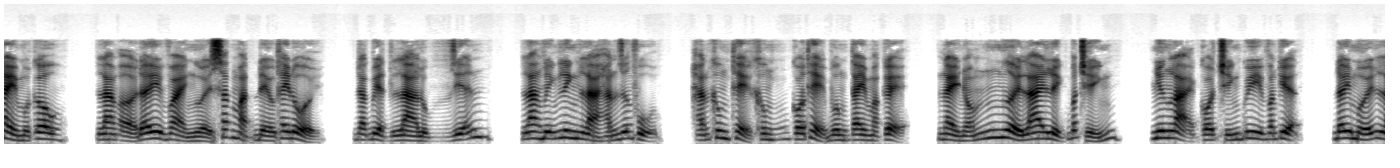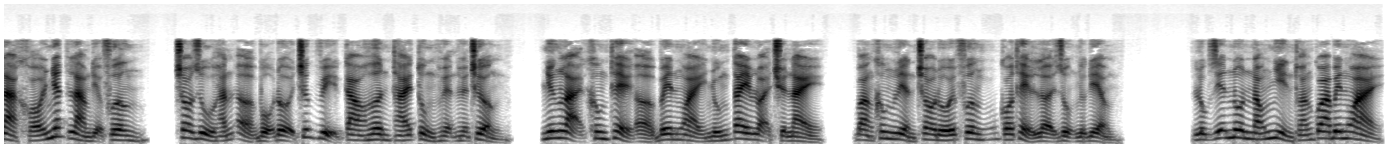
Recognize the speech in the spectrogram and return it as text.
này một câu, làm ở đây vài người sắc mặt đều thay đổi, đặc biệt là lục diễn, lang vĩnh linh là hắn dưỡng phụ, hắn không thể không có thể buông tay mặc kệ, này nhóm người lai lịch bất chính, nhưng lại có chính quy văn kiện, đây mới là khó nhất làm địa phương, cho dù hắn ở bộ đội chức vị cao hơn Thái Tùng huyện huyện trưởng, nhưng lại không thể ở bên ngoài nhúng tay loại chuyện này, bằng không liền cho đối phương có thể lợi dụng được điểm. Lục diễn nôn nóng nhìn thoáng qua bên ngoài,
